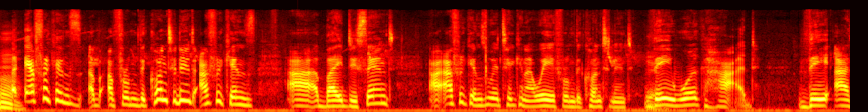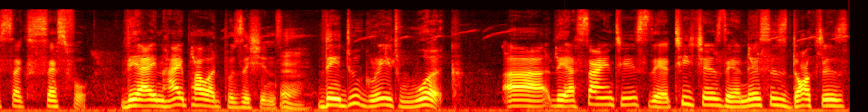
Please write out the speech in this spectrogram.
uh, Africans uh, from the continent, Africans uh, by descent, Africans were taken away from the continent, they work hard. They are successful. They are in high powered positions. Yeah. They do great work. Uh, they are scientists, they are teachers, they are nurses, doctors,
